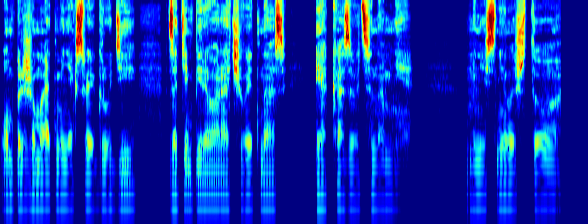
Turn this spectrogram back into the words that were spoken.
Он прижимает меня к своей груди, затем переворачивает нас и оказывается на мне. Мне снилось, что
